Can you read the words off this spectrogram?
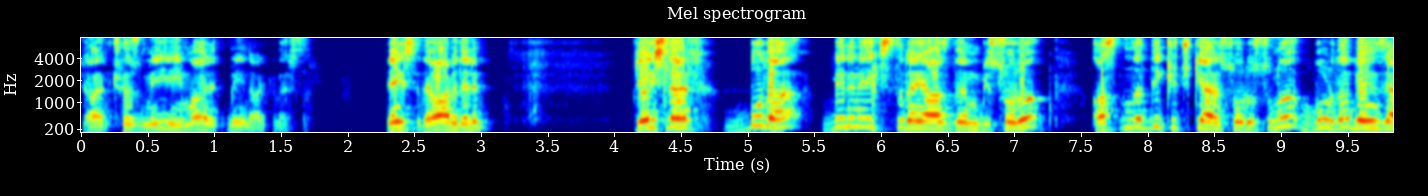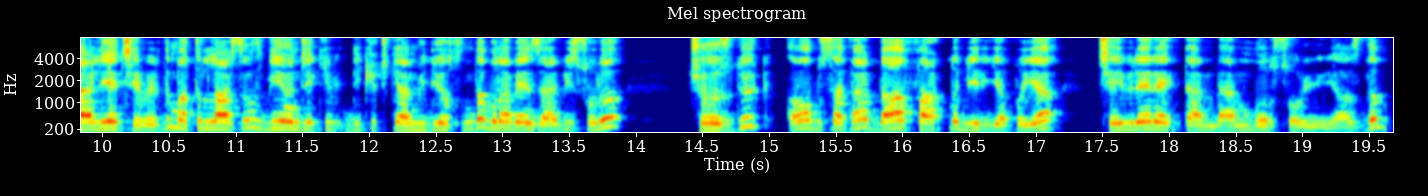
yani çözmeyi ihmal etmeyin arkadaşlar. Neyse devam edelim. Gençler bu da benim ekstra yazdığım bir soru. Aslında dik üçgen sorusunu burada benzerliğe çevirdim. Hatırlarsanız bir önceki dik üçgen videosunda buna benzer bir soru çözdük. Ama bu sefer daha farklı bir yapıya çevirerekten ben bu soruyu yazdım.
